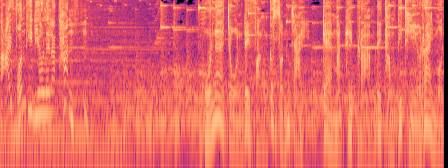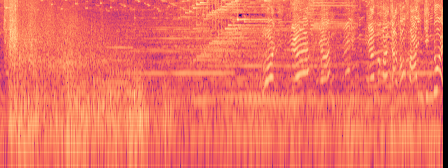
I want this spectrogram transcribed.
สายฝนทีเดียวเลยละท่าน หัวหน้าโจรได้ฟังก็สนใจ แก้มัดให้พรามได้ทำพิธีไร่มนโอ้ยเงินเงินเงินลงมาจากท้องฟ้าจริง ๆ ด้วย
